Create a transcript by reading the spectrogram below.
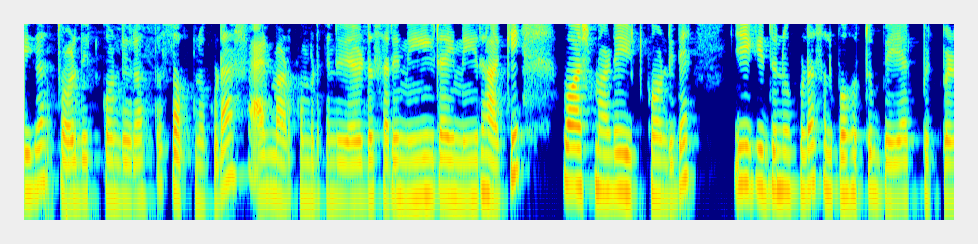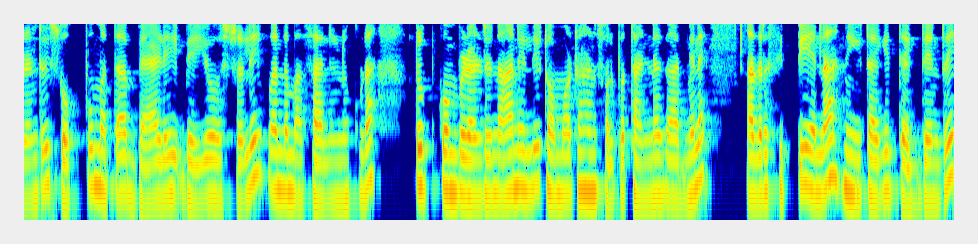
ಈಗ ತೊಳೆದಿಟ್ಕೊಂಡಿರೋಂಥ ಸೊಪ್ಪನ್ನು ಕೂಡ ಆ್ಯಡ್ ಮಾಡ್ಕೊಂಬಿಡ್ತೀನಿ ಎರಡು ಸರಿ ನೀಟಾಗಿ ನೀರು ಹಾಕಿ ವಾಶ್ ಮಾಡಿ ಇಟ್ಕೊಂಡಿದ್ದೆ. ಈಗ ಇದನ್ನು ಕೂಡ ಸ್ವಲ್ಪ ಹೊತ್ತು ಬೇಯಕ್ಕೆ ಬಿಟ್ಬಿಡಣ್ರಿ. ಸೊಪ್ಪು ಮತ್ತು ಬ್ಯಾಳಿ ಬೇಯೋ ಅಷ್ಟರಲ್ಲಿ ಒಂದು ಮಸಾಲೆನೂ ಕೂಡ ರುಬ್ಕೊಂಬಿಡಣ್ರಿ. ನಾನಿಲ್ಲಿ ಟೊಮೊಟೊ ಹಣ್ಣು ಸ್ವಲ್ಪ ತಣ್ಣಗಾದಮೇಲೆ ಅದರ ಸಿಪ್ಪಿ ಎಲ್ಲ ನೀಟಾಗಿ ತೆಗ್ದೇನ್ರಿ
